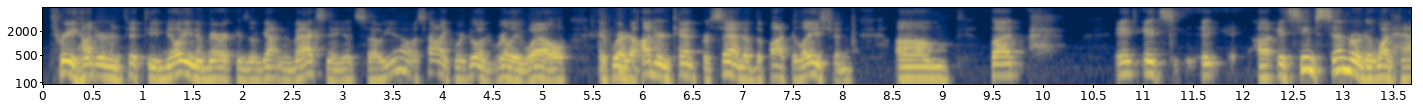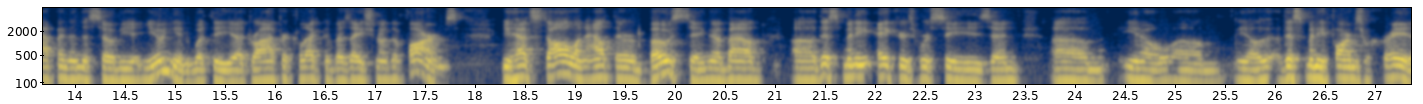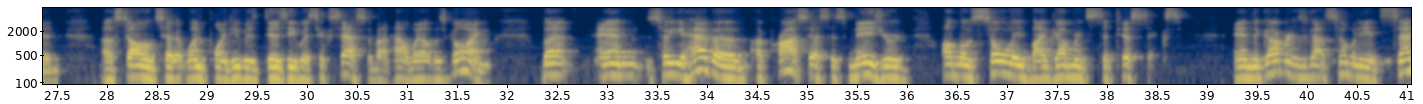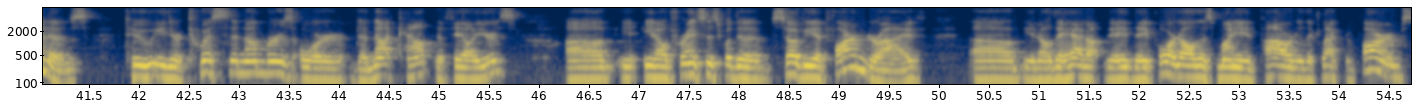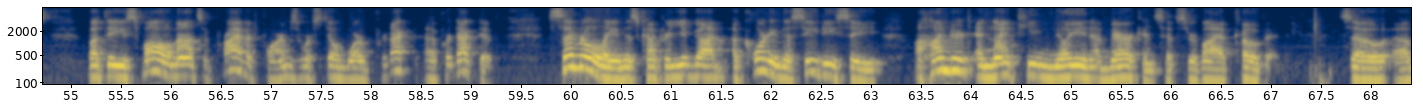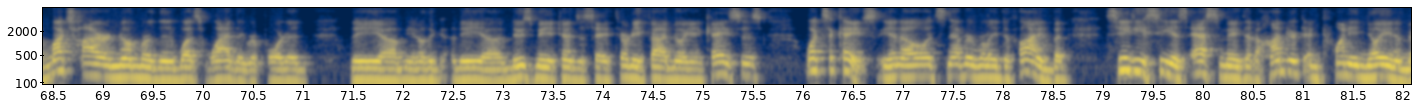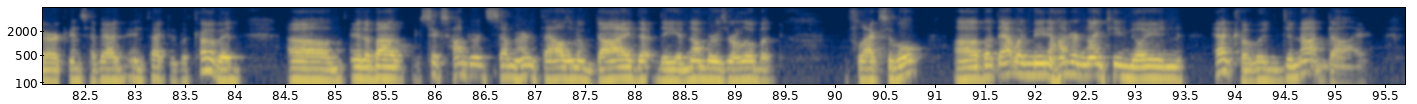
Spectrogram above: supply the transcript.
350 million Americans have gotten vaccinated. So you know it's not like we're doing really well if we're at 110 percent of the population. Um, but it, it's it, uh, it seems similar to what happened in the Soviet Union with the uh, drive for collectivization of the farms. You had Stalin out there boasting about uh, this many acres were seized and um, you know um, you know this many farms were created. Uh, Stalin said at one point he was dizzy with success about how well it was going, but and so you have a, a process that's measured almost solely by government statistics, and the government has got so many incentives to either twist the numbers or to not count the failures. Uh, you, you, know, for instance, with the Soviet farm drive, uh, you know, they had they, they poured all this money and power into the collective farms, but the small amounts of private farms were still more product, uh, productive. Similarly, in this country, you've got, according to CDC, 119 million Americans have survived COVID. So a much higher number than what's widely reported the um, you know the the uh, news media tends to say 35 million cases. What's a case? You know, it's never really defined. But CDC has estimated that 120 million Americans have had infected with COVID, um, and about 600, 700,000 have died. That the numbers are a little bit flexible, uh, but that would mean 119 million had COVID did not die.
